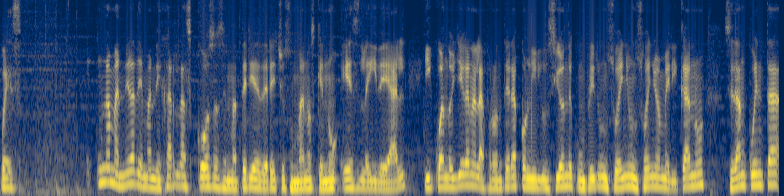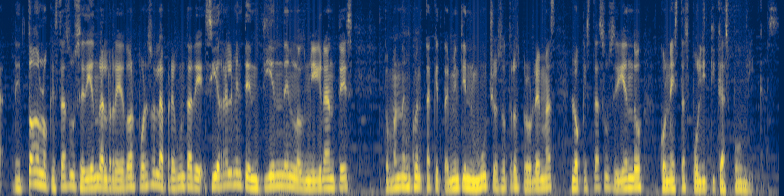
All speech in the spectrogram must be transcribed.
pues, una manera de manejar las cosas en materia de derechos humanos que no es la ideal y cuando llegan a la frontera con la ilusión de cumplir un sueño, un sueño americano, se dan cuenta de todo lo que está sucediendo alrededor. Por eso la pregunta de si realmente entienden los migrantes, tomando en cuenta que también tienen muchos otros problemas, lo que está sucediendo con estas políticas públicas.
